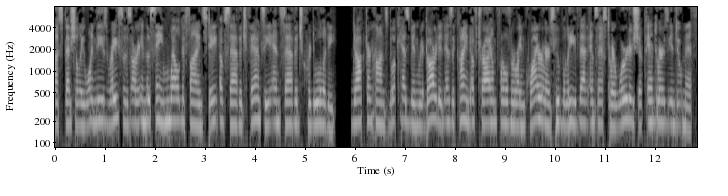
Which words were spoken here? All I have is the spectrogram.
especially when these races are in the same well-defined state of savage fancy and savage credulity. Dr. Hahn's book has been regarded as a kind of triumph over inquirers who believe that ancestor worship enters into myth,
